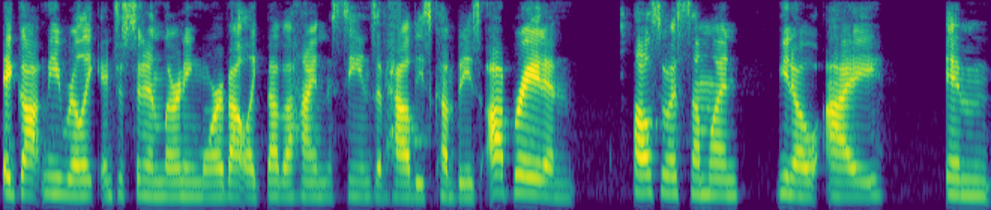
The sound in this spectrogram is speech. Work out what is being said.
it got me really interested in learning more about like the behind the scenes of how these companies operate. And also as someone, you know, I am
